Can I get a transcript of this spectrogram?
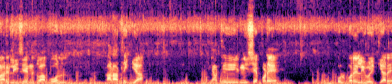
મારેલી છે ને જો આ બોલ કાળા થઈ ગયા. ત્યાંથી નીચે પડે, ફૂલ ભરેલી હોય ત્યારે.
